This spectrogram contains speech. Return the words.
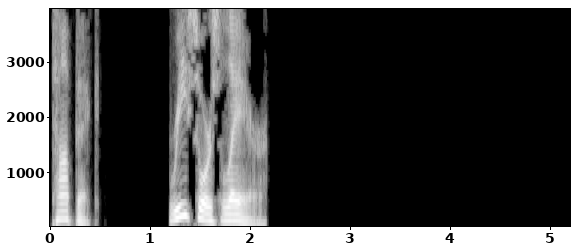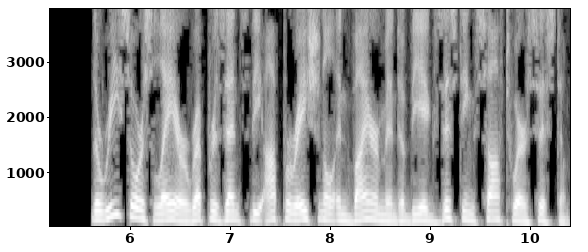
Topic. Resource layer The resource layer represents the operational environment of the existing software system.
